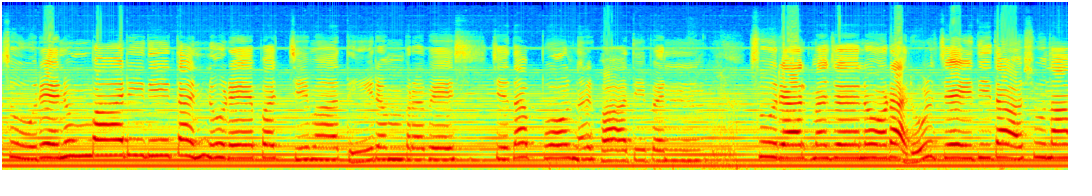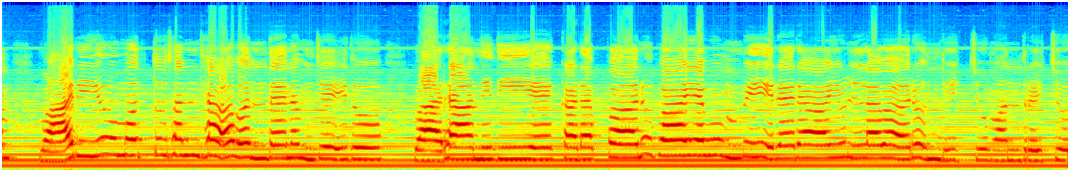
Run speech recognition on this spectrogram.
സൂര്യനും ഭാരതി തന്നുടെ പശ്ചിമ തീരം പ്രവേശിച്ചതപ്പോൾ നിർഭാതിപൻ. സൂര്യാത്മജനോട് അരുൾ ചെയ്തിതാശു നാം. വാരിയുമൊത്തു സന്ധ്യാവന്ദനം ചെയ്തു. വാരാനിധിയെ കടപ്പാനുപായവും വീരരായുള്ളവരൊന്തിച്ചു മന്ത്രിച്ചു.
